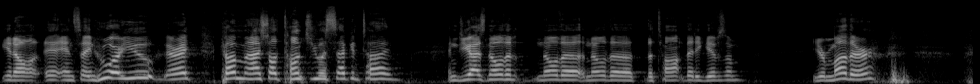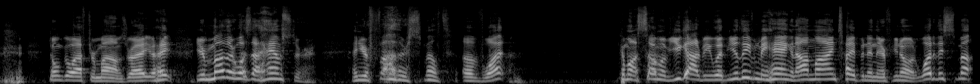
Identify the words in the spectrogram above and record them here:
you know, and saying, "Who are you? All right, come and I shall taunt you a second time." And do you guys know the know the know the the taunt that he gives them? Your mother. don't go after moms, right? right? Your mother was a hamster, and your father smelt of what? Come on, some of you got to be with me. You're leaving me hanging online, typing in there if you know it. What do they smell?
